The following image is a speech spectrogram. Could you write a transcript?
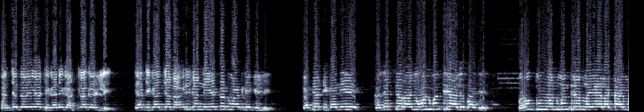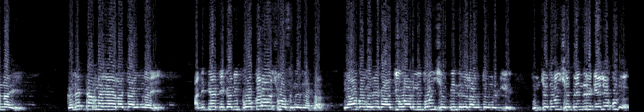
पंचतळे या ठिकाणी घटना घडली. त्या ठिकाणच्या नागरिकांनी एकच मागणी केली का त्या ठिकाणी कलेक्टर आणि वन मंत्री आले पाहिजे परंतु वनमंत्र्यांना यायला टाइम नाही. कलेक्टरला यायला टाइम नाही. आणि त्या ठिकाणी पोकळ आश्वासने देतात. त्या अगोदर एक आजी वारली दोन शेपेंद्रे लावतो म्हटले. तुमचे दोन शेपेंद्रे गेले कुठं?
